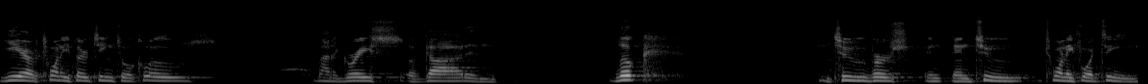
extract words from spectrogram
year of 2013 to a close, by the grace of God and look into verse in, into 2014.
